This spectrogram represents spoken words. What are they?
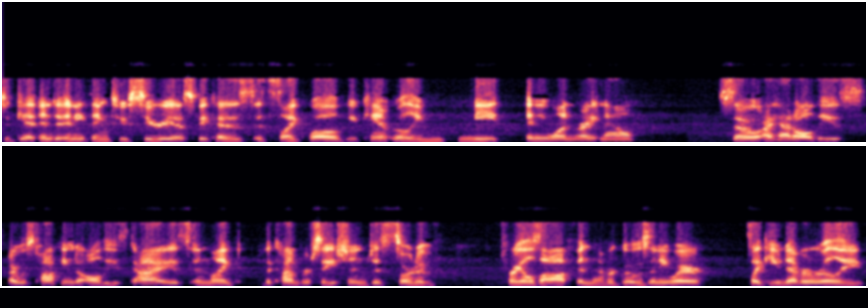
to get into anything too serious because it's like, well, you can't really meet anyone right now. So I had all these, I was talking to all these guys, and like the conversation just sort of trails off and never goes anywhere. It's like you never really.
